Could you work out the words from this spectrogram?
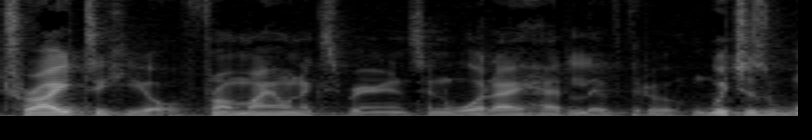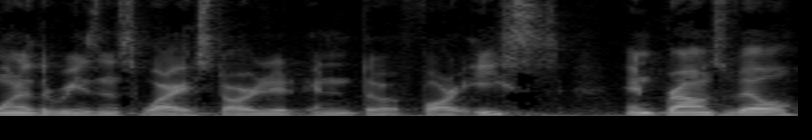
try to heal from my own experience and what I had lived through, which is one of the reasons why I started in the Far East in Brownsville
